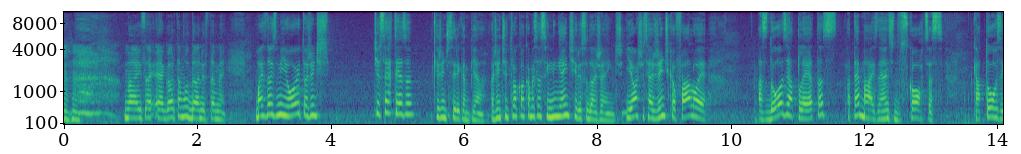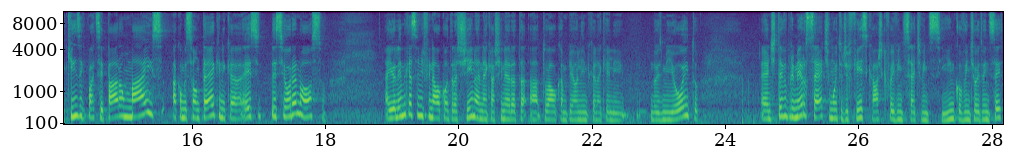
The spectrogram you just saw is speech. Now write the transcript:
mas é, agora está mudando isso também. Mas 2008 a gente tinha certeza que a gente seria campeã. A gente entrou com a cabeça assim, ninguém tira isso da gente. E eu acho assim, a gente que eu falo é as 12 atletas, até mais, né, antes dos cortes, as 14, 15 que participaram, mais a comissão técnica, esse, esse ouro é nosso. Aí eu lembro que a semifinal contra a China, né, que a China era a atual campeã olímpica naquele 2008, a gente teve o primeiro set muito difícil, que eu acho que foi 27, 25, 28, 26,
